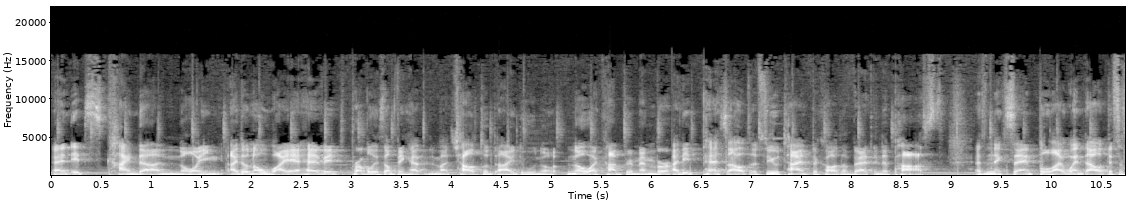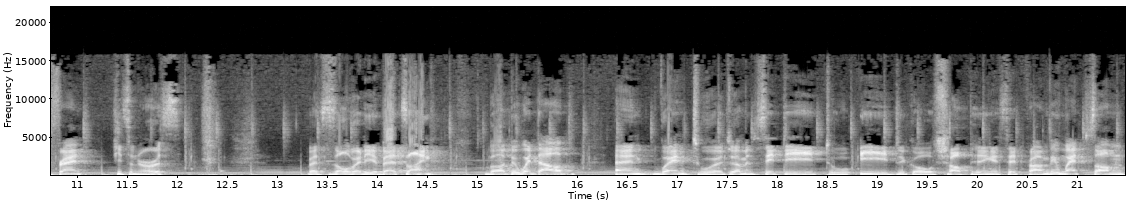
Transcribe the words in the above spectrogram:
and it's kinda annoying. I don't know why I have it, probably something happened in my childhood, I do not know, I can't remember. I did pass out a few times because of that in the past. As an example, I went out with a friend, she's a nurse, that's already a bad sign, but we went out and went to a German city to eat, to go shopping, etc. We met some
